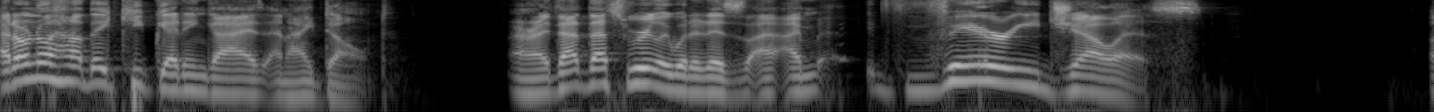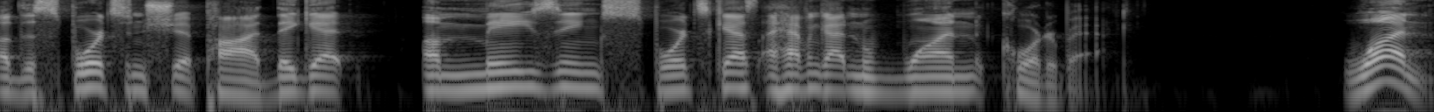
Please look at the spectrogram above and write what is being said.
I don't know how they keep getting guys, and I don't. All right, that that's really what it is. I, I'm very jealous of the sports and shit pod. They get amazing sports guests. I haven't gotten one quarterback. One.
